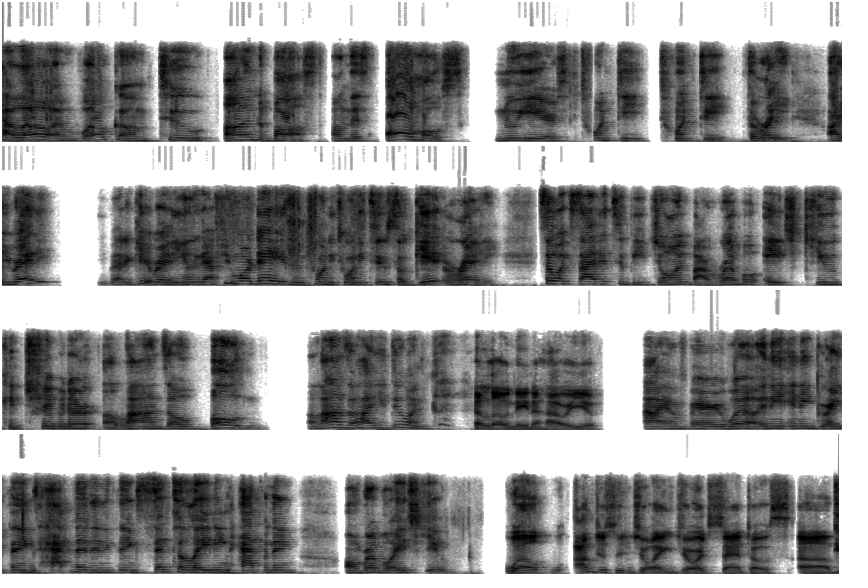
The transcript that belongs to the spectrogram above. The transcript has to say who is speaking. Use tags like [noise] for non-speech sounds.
Speaker 1: Hello and welcome to Unbossed on this almost New Year's 2023. Are you ready? You better get ready. You only got a few more days in 2022, so get ready. So excited to be joined by Rebel HQ contributor Alonzo Bodden. Alonzo, how you doing? [laughs]
Speaker 2: Hello, Nina. How are you?
Speaker 1: I am very well. Any any great things happening? Anything scintillating happening on Rebel HQ?
Speaker 2: Well, I'm just enjoying George Santos, um,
